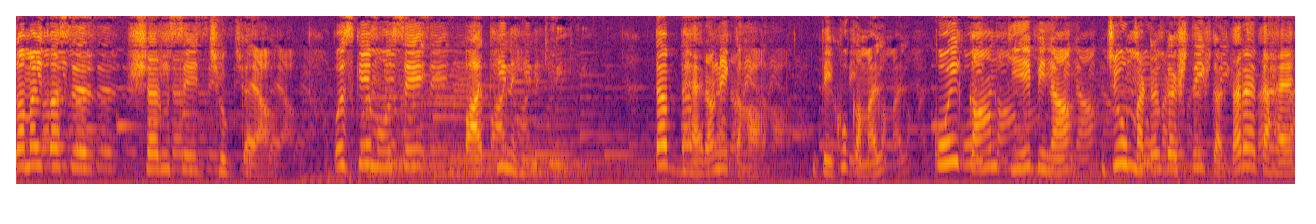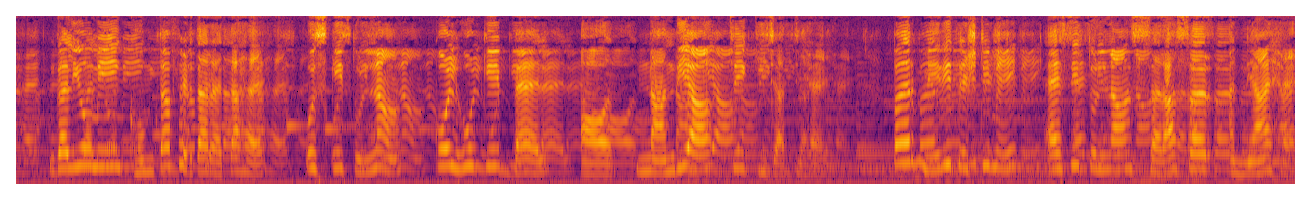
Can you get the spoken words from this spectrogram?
कमल का सिर शर्म से झुक गया। उसके मुँह से बात ही नहीं निकली। तब भैरव ने कहा देखो कमल, कोई काम किए बिना जो मटर गश्ती करता रहता है, गलियों में घूमता फिरता रहता है, उसकी तुलना कोल्हू के बैल और नांदिया से की जाती है। पर मेरी दृष्टि में ऐसी तुलना सरासर अन्याय है,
